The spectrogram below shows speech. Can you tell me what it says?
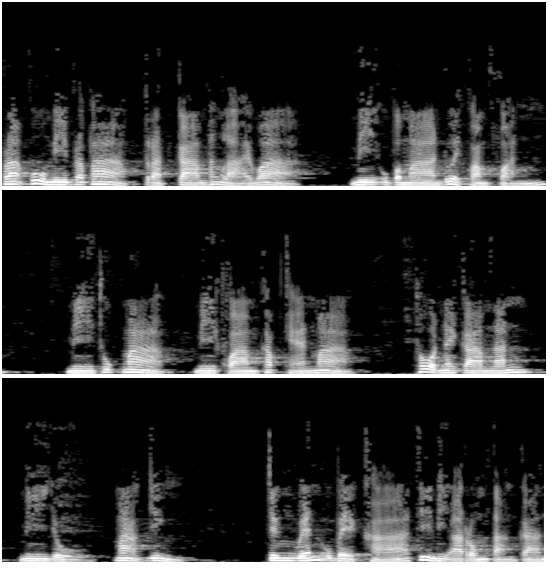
พระผู้มีพระภาคตรัสกามทั้งหลายว่า มีอุปมาด้วยความฝัน มีทุกข์มาก มีความคับแค้นมาก โทษในกามนั้นมีอยู่มากยิ่ง จึงเว้นอุเบกขาที่มีอารมณ์ต่างกัน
